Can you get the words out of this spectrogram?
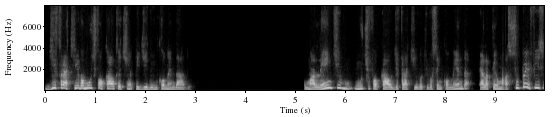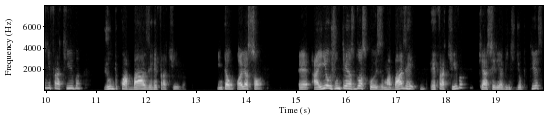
difrativa multifocal que eu tinha pedido, encomendado. Uma lente multifocal difrativa que você encomenda, ela tem uma superfície difrativa junto com a base refrativa. Então, olha só, é, aí eu juntei as duas coisas, uma base refrativa, que seria 20 dioptrias,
